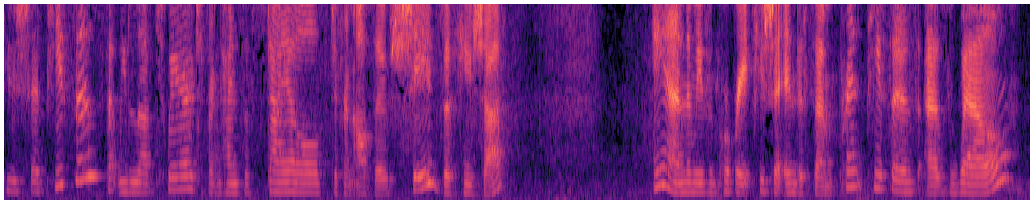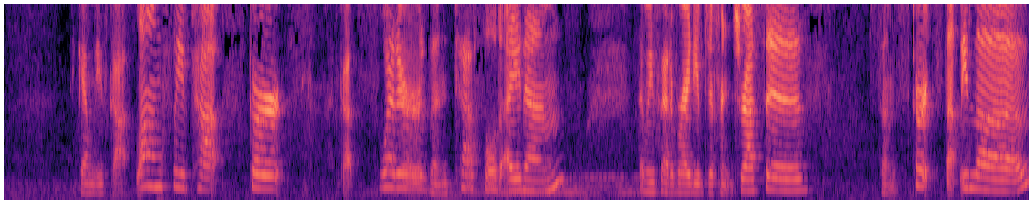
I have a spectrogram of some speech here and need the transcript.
Fuchsia pieces that we love to wear, different kinds of styles, different also shades of fuchsia. And then we've incorporated fuchsia into some print pieces as well. Again, we've got long sleeve tops, skirts, I've got sweaters and tasseled items. Then we've got a variety of different dresses, some skirts that we love,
